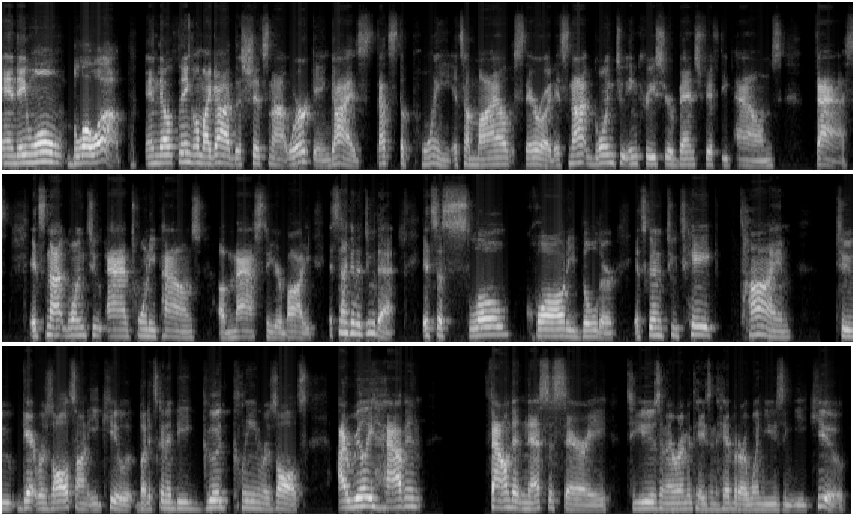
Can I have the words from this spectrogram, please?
and they won't blow up. And they'll think oh my god this shit's not working. Guys that's the point. It's a mild steroid. It's not going to increase your bench 50 pounds fast. It's not going to add 20 pounds of mass to your body. It's not going to do that. It's a slow quality builder. It's going to take time to get results on eq but it's going to be good clean results i really haven't found it necessary to use an aromatase inhibitor when using EQ.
